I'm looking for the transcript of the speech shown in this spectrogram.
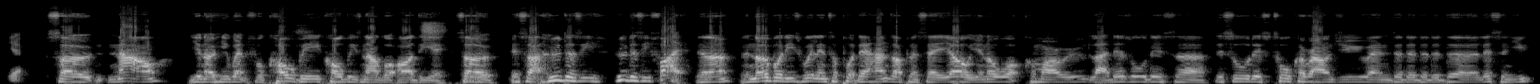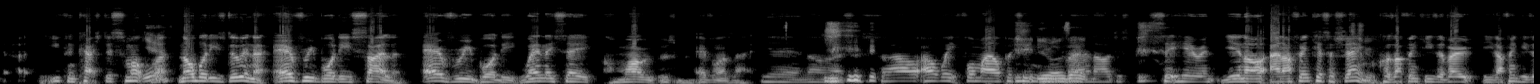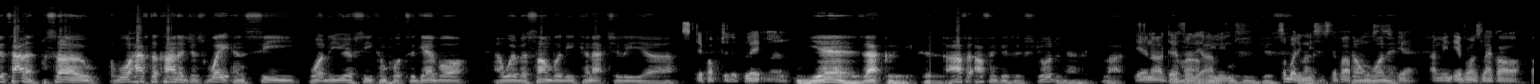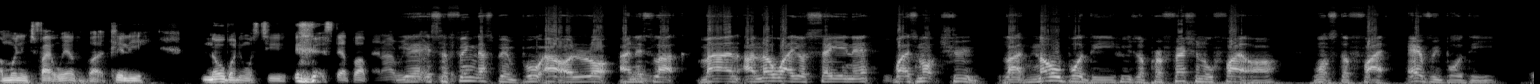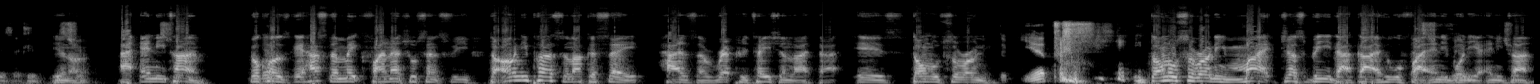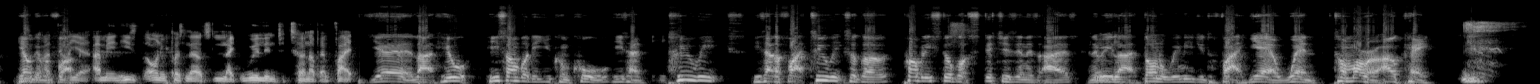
Yeah. so now, you know, he went for Colby. Colby's now got RDA. So it's like, who does he, who does he fight? You know, and nobody's willing to put their hands up and say, yo, you know what, Kamaru, like, there's all this, uh, there's all this talk around you and da da da da da. Listen, you, you can catch this smoke, Yeah. man. Nobody's doing that. Everybody's silent. Everybody, when they say Kamaru Usman, everyone's like, yeah, no, it's just- I'll, I'll wait for my opportunity, You know what I'm saying? man. I'll just sit here and, you know, and I think it's a shame because I think he's a very, he, I think he's a talent. So we'll have to kind of just wait and see what the UFC can put together and whether somebody can actually, uh, Step up to the plate, man. yeah, exactly. Because I, th- I think it's extraordinary. Like, Yeah, no, definitely. I mean, just, somebody like, needs to step up. Don't want it. Yeah. I mean, everyone's like, oh, I'm willing to fight whatever, but clearly nobody wants to step up. And I really Yeah, it's a the thing that's been brought out a lot, and it's mm. like, man, I know why you're saying it, but it's not true. Like, nobody who's a professional fighter wants to fight everybody, Exactly. you It's know, true. at any time. Because it has to make financial sense for you. The only person I could say has a reputation like that is Donald Cerrone. Yep. Donald Cerrone might just be that guy who will fight anybody at any time. He don't give a fuck. Yeah, I mean, he's the only person that's like willing to turn up and fight. Yeah, like he'll he's somebody you can call. He's had mm-hmm. two weeks. He's had a fight two weeks ago. Probably still got stitches in his eyes. And they'll be mm-hmm. like, Donald, we need you to fight. Yeah, when? Tomorrow. Okay.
